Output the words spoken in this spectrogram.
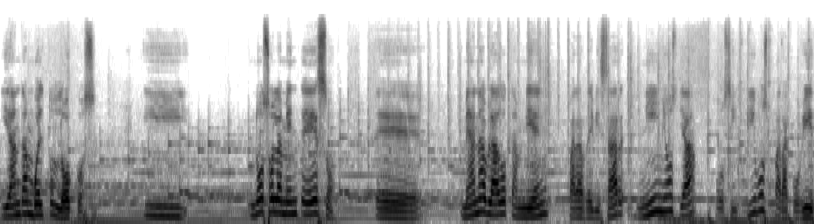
Y andan vueltos locos. Y no solamente eso, eh, me han hablado también para revisar niños ya positivos para COVID.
